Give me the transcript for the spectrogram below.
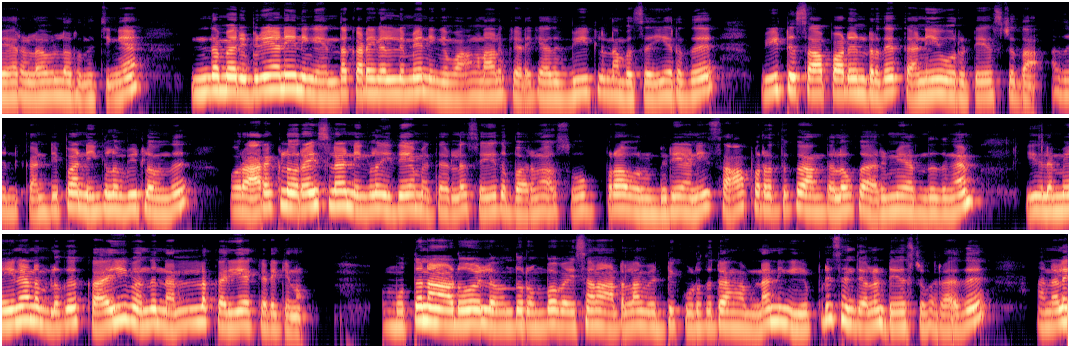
வேறு லெவலில் இருந்துச்சுங்க. இந்த மாதிரி பிரியாணி நீங்கள் எந்த கடைகள்லையுமே நீங்கள் வாங்கினாலும் கிடைக்காது. வீட்டில் நம்ம செய்கிறது வீட்டு சாப்பாடுன்றதே தனி ஒரு டேஸ்ட்டு தான். அது கண்டிப்பாக நீங்களும் வீட்டில் வந்து ஒரு அரை கிலோ ரைஸில் நீங்களும் இதே மெத்தடில் செய்து பாருங்கள் சூப்பராக வரும் பிரியாணி. சாப்பிட்றதுக்கு அந்தளவுக்கு அருமையாக இருந்ததுங்க. இதில் மெயினாக நம்மளுக்கு கறி வந்து நல்ல கறியாக கிடைக்கணும். முத்தன ஆடோ இல்லை வந்து ரொம்ப வயசான ஆட்டெல்லாம் வெட்டி கொடுத்துட்டாங்க அப்படின்னா நீங்கள் எப்படி செஞ்சாலும் டேஸ்ட் வராது. அதனால்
